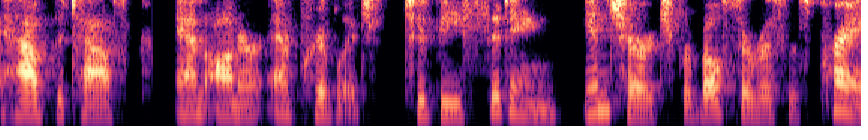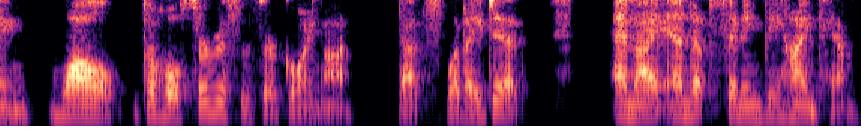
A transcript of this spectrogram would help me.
have the task and honor and privilege to be sitting in church for both services praying while the whole services are going on. That's what I did. And I end up sitting behind him.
